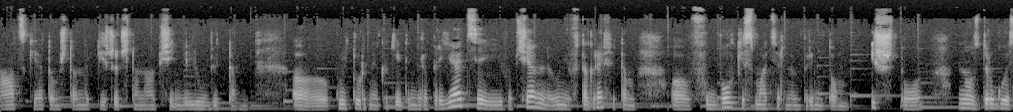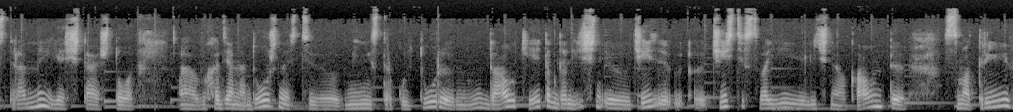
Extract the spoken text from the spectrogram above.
адский о том, что она пишет, что она вообще не любит там э, культурные какие-то мероприятия, и вообще у нее фотографии там э, в футболке с матерным принтом. И что? Но с другой стороны, я считаю, что э, выходя на должность министра культуры, ну да, окей, тогда лич, чи, чисти свои личные аккаунты, смотри,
